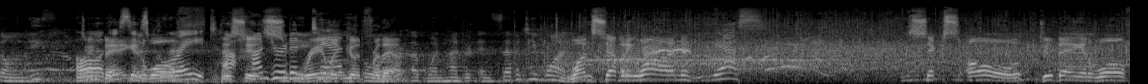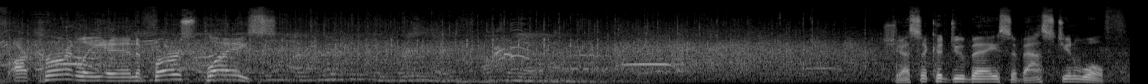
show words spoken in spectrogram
Oh, this is great. This is 110. really good for them. 171. 171. Yes. 6-0. Dubé and Wolfe are currently in first place. Jessica Dubé, Sebastian Wolfe.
